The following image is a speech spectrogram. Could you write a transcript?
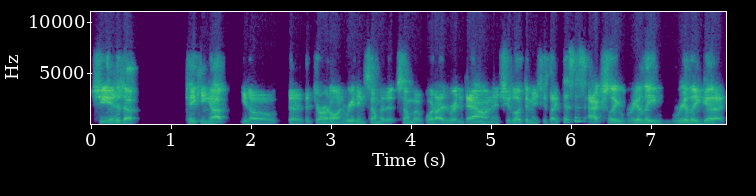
she ended up picking up, you know, the the journal and reading some of the some of what I'd written down. And she looked at me. She's like, "This is actually really, really good.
